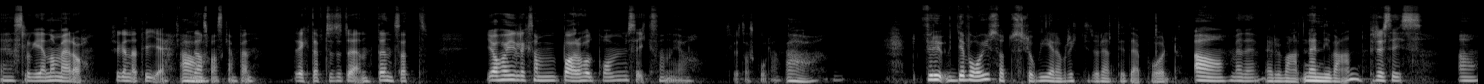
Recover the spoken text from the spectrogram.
eh, slog igenom med då 2010, Ja. Dansbandskampen, direkt efter studenten. Så att jag har ju liksom bara hållit på med musik sedan jag slutade skolan. Ja. För det var ju så att du slog igenom riktigt ordentligt där på Ja, med det. när, vann, när ni vann. Precis. Ja,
